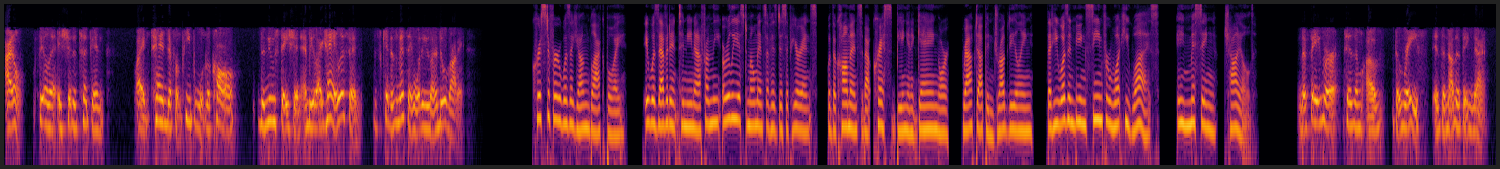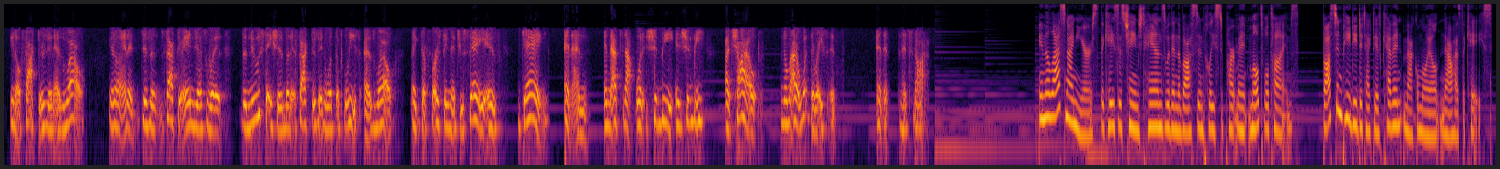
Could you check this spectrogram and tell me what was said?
I don't feel that it should have taken like 10 different people to call the news station and be like, hey, listen, this kid is missing. What are you going to do about it? Kristopher was a young black boy. It was evident to Nina from the earliest moments of his disappearance, with the comments about Chris being in a gang or wrapped up in drug dealing, that he wasn't being seen for what he was a missing child. The favoritism of the race is another thing that, you know, factors in as well you know, and it doesn't factor in just with the news station, but it factors in with the police as well. Like the first thing that you say is gang, and and and that's not what it should be. It should be a child, no matter what the race is, and it and it's not. In the last nine years, the case has changed hands within the Boston Police Department multiple times. Boston PD Detective Kevin McElmoyle now has the case.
